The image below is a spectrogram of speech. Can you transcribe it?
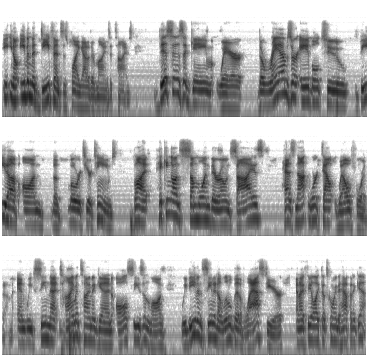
You know, even the defense is playing out of their minds at times. This is a game where the Rams are able to beat up on the lower tier teams, but picking on someone their own size has not worked out well for them. And we've seen that time and time again all season long. We've even seen it a little bit of last year, and I feel like that's going to happen again.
